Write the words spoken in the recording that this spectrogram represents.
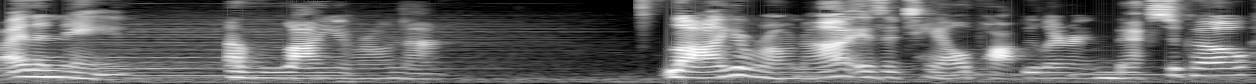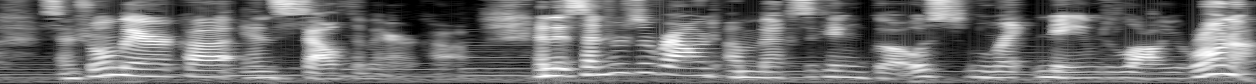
by the name of La Llorona. La Llorona is a tale popular in Mexico, Central America, and South America. And it centers around a Mexican ghost named La Llorona.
